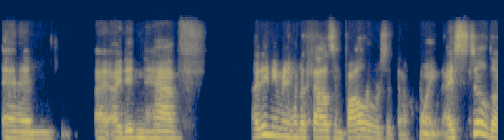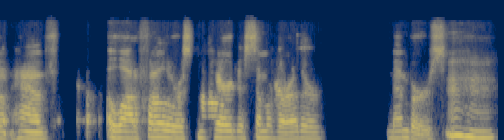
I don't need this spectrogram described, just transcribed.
and I, I didn't have, I didn't even have a thousand followers at that point. I still don't have a lot of followers compared to some of our other members. Mhm.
